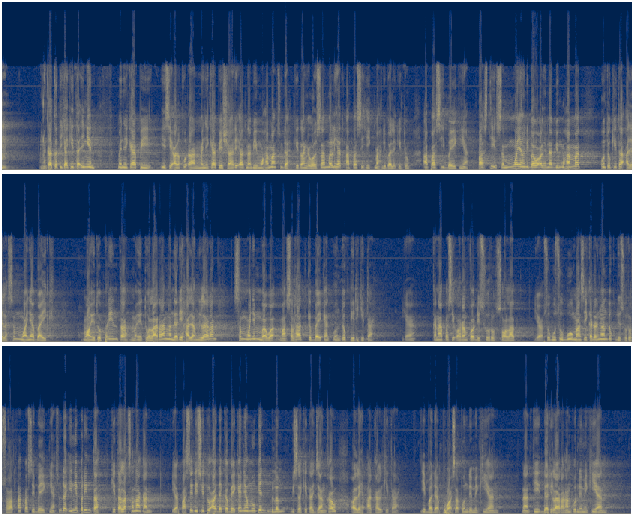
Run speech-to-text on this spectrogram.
maka ketika kita ingin menyikapi isi Al-Quran, menyikapi syariat Nabi Muhammad sudah kita nggak usah melihat apa sih hikmah di balik itu, apa sih baiknya. Pasti semua yang dibawa oleh Nabi Muhammad untuk kita adalah semuanya baik. Mau itu perintah, mau itu larangan dari hal yang dilarang, semuanya membawa maslahat kebaikan untuk diri kita. Ya, kenapa sih orang kok disuruh sholat? Ya, subuh-subuh masih kadang ngantuk disuruh sholat. Apa sih baiknya? Sudah ini perintah, kita laksanakan ya pasti di situ ada kebaikan yang mungkin belum bisa kita jangkau oleh akal kita. Ibadah puasa pun demikian nanti dari larangan pun demikian.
